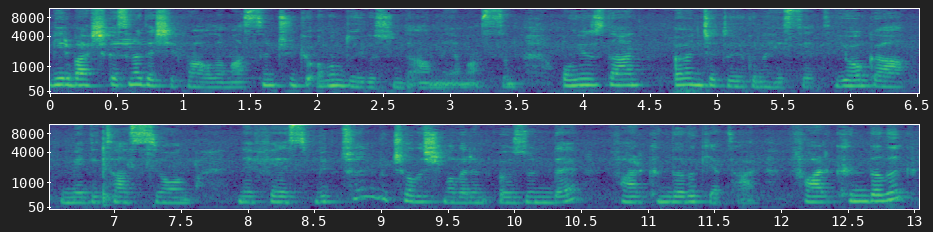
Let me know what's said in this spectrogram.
bir başkasına da şifa olamazsın. Çünkü onun duygusunu da anlayamazsın. O yüzden önce duygunu hisset. Yoga, meditasyon, nefes, bütün bu çalışmaların özünde farkındalık yatar. Farkındalık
